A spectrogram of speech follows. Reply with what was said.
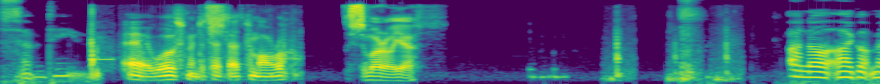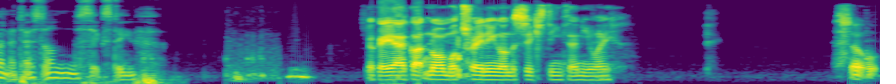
17. Uh, Wolf's meant to test that tomorrow. it's tomorrow, yeah. I know, I got meant to test on the 16th. Okay, yeah, I got normal training on the 16th anyway. So,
